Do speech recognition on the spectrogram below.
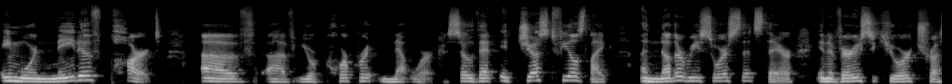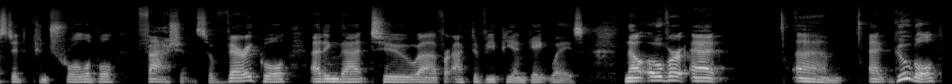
a more native part of, of your corporate network so that it just feels like another resource that's there in a very secure, trusted, controllable fashion. So very cool adding that to uh, for active VPN gateways. Now over at um, at Google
